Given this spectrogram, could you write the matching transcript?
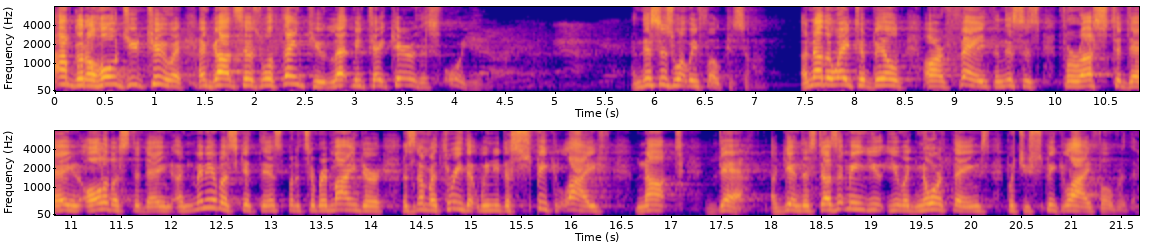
I'm going to hold you to it. And God says, Well, thank you. Let me take care of this for you. And this is what we focus on. Another way to build our faith, and this is for us today and all of us today, and many of us get this, but it's a reminder, is number three, that we need to speak life, not death. Again, this doesn't mean you, you ignore things, but you speak life over them.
